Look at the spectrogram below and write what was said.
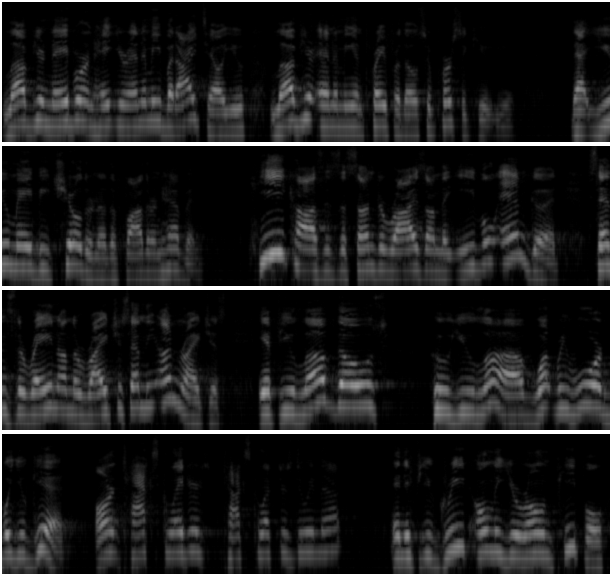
love your neighbor and hate your enemy, but I tell you, love your enemy and pray for those who persecute you, that you may be children of the Father in heaven. He causes the sun to rise on the evil and good, sends the rain on the righteous and the unrighteous. If you love those who you love, what reward will you get? Aren't tax collectors, tax collectors doing that? And if you greet only your own people,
